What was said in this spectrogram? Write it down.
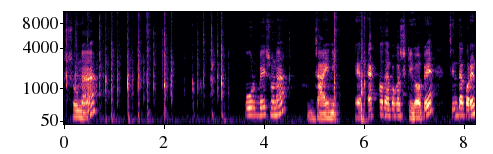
শোনা পূর্বে শোনা যায়নি। এর এক কথায় প্রকাশ কি হবে? চিন্তা করেন,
